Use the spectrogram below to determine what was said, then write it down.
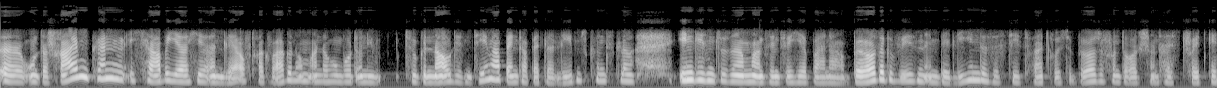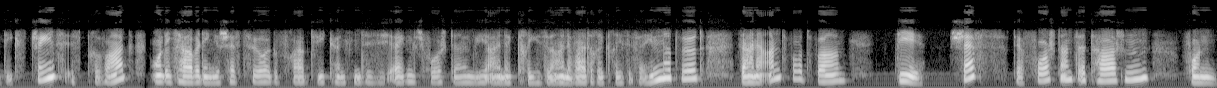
äh, unterschreiben können. Ich habe ja hier einen Lehrauftrag wahrgenommen an der Humboldt-Uni zu genau diesem Thema, Banker, Bettler, Lebenskünstler. In diesem Zusammenhang sind wir hier bei einer Börse gewesen in Berlin. Das ist die zweitgrößte Börse von Deutschland, heißt TradeGate Exchange, ist privat. Und ich habe den Geschäftsführer gefragt, wie könnten Sie sich eigentlich vorstellen, wie eine Krise, eine weitere Krise verhindert wird. Seine Antwort war, die Chefs der Vorstandsetagen von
